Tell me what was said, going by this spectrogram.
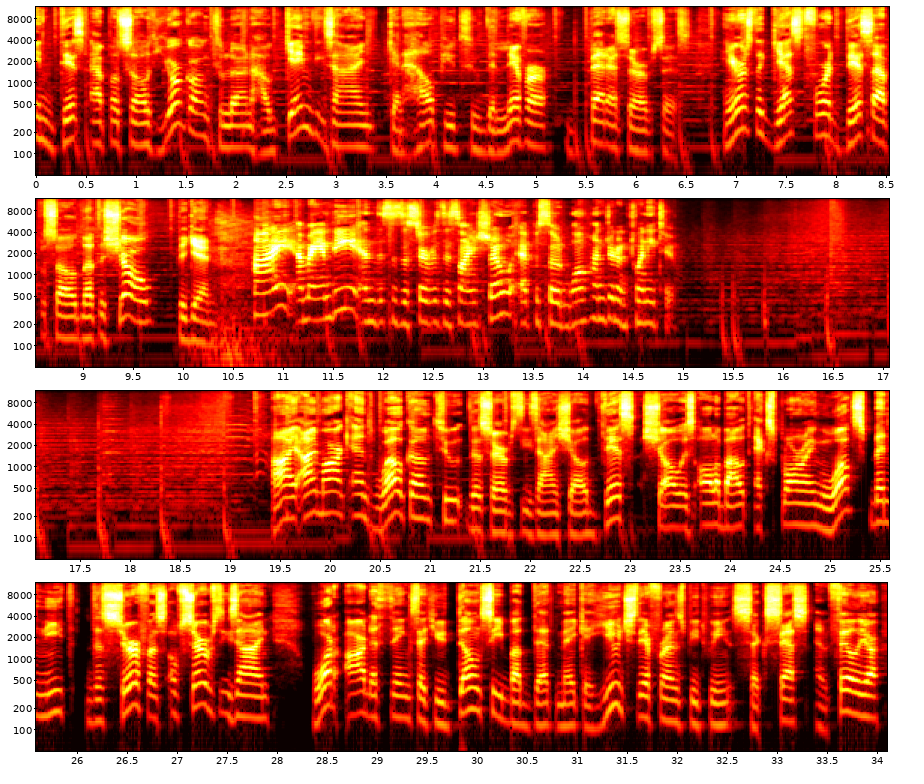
In this episode, you're going to learn how game design can help you to deliver better services. Here's the guest for this episode. Let the show begin. Hi, I'm Andy, and this is the Service Design Show, episode 122. Hi, I'm Mark and welcome to the Service Design Show. This show is all about exploring what's beneath the surface of service design. What are the things that you don't see but that make a huge difference between success and failure?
